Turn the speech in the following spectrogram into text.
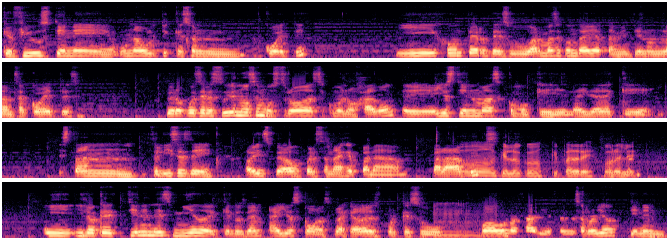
que Fuse tiene una ulti que es un cohete. Y Hunter de su arma secundaria también tiene un lanzacohetes pero pues el estudio no se mostró así como enojado. Eh, ellos tienen más como que la idea de que están felices de haber inspirado un personaje para, para oh, Apex. Oh, qué loco, qué padre, órale. Y, lo que tienen es miedo de que los vean a ellos como los plagiadores, porque su mm. juego no sale y está en desarrollo, tienen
